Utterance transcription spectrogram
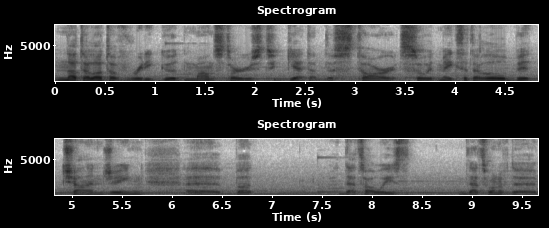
not a lot of really good monsters to get at the start, so it makes it a little bit challenging, uh, but that's always that's one of the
